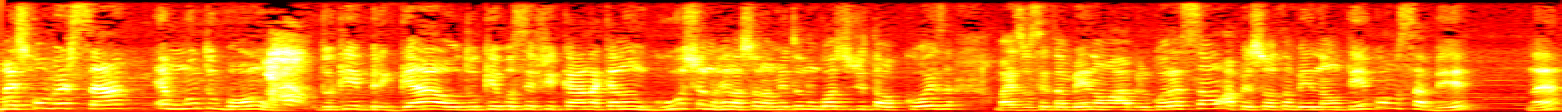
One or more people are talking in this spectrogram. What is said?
mas conversar é muito bom do que brigar ou do que você ficar naquela angústia no relacionamento. Eu não gosto de tal coisa, mas você também não abre o coração, a pessoa também não tem como saber, né?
